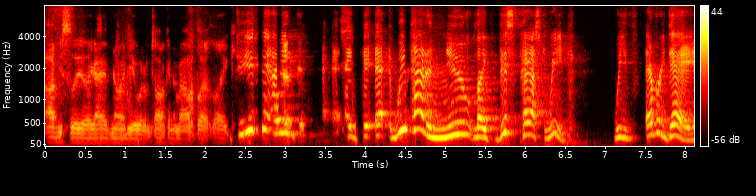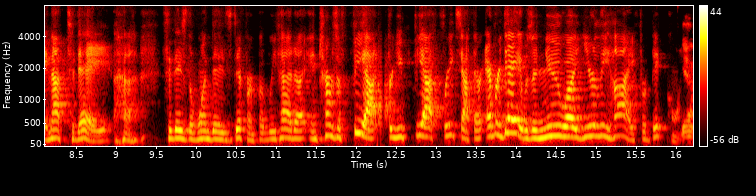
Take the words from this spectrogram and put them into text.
obviously, like I have no idea what I'm talking about, but like, do you think? I mean, we've had a new like this past week we've every day, not today. Uh, today's the one day it's different, but we've had uh, in terms of fiat for you fiat freaks out there. Every day it was a new uh, yearly high for Bitcoin. Yeah.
